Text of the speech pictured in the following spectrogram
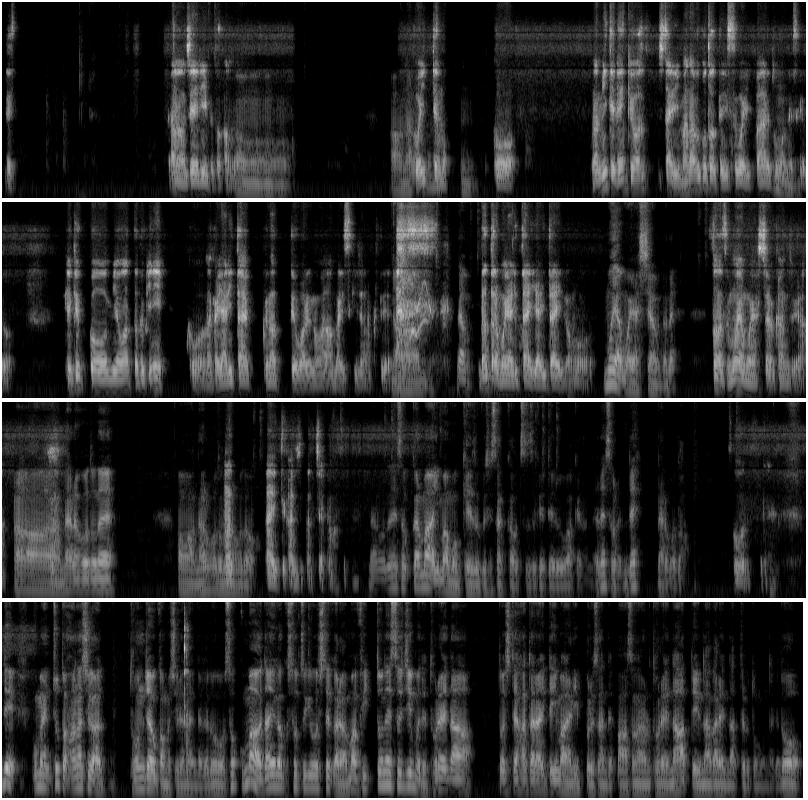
あの、J リーグとかも、うんうんうんうん。あなるほどね、こう行っても、うん。こう、まあ見て勉強したり学ぶことってすごいいっぱいあると思うんですけど、結局こう見終わった時に、こうなんかやりたくなって終わるのがあんまり好きじゃなくて、あーな だったらもうやりたいやりたいのも、もやもやしちゃうんだね。そうなんですよ。もやもやしちゃう感じが。ああなるほどねああなるほどなるほど。ないって感じになっちゃいます。なるほどね。そっからまあ今も継続してサッカーを続けてるわけなんだよねそれでなるほど。そうですね。でごめんちょっと話が飛んじゃうかもしれないんだけどそこまあ大学卒業してから、まあ、フィットネスジムでトレーナーとして働いて今リップルさんでパーソナルトレーナーっていう流れになってると思うんだけど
